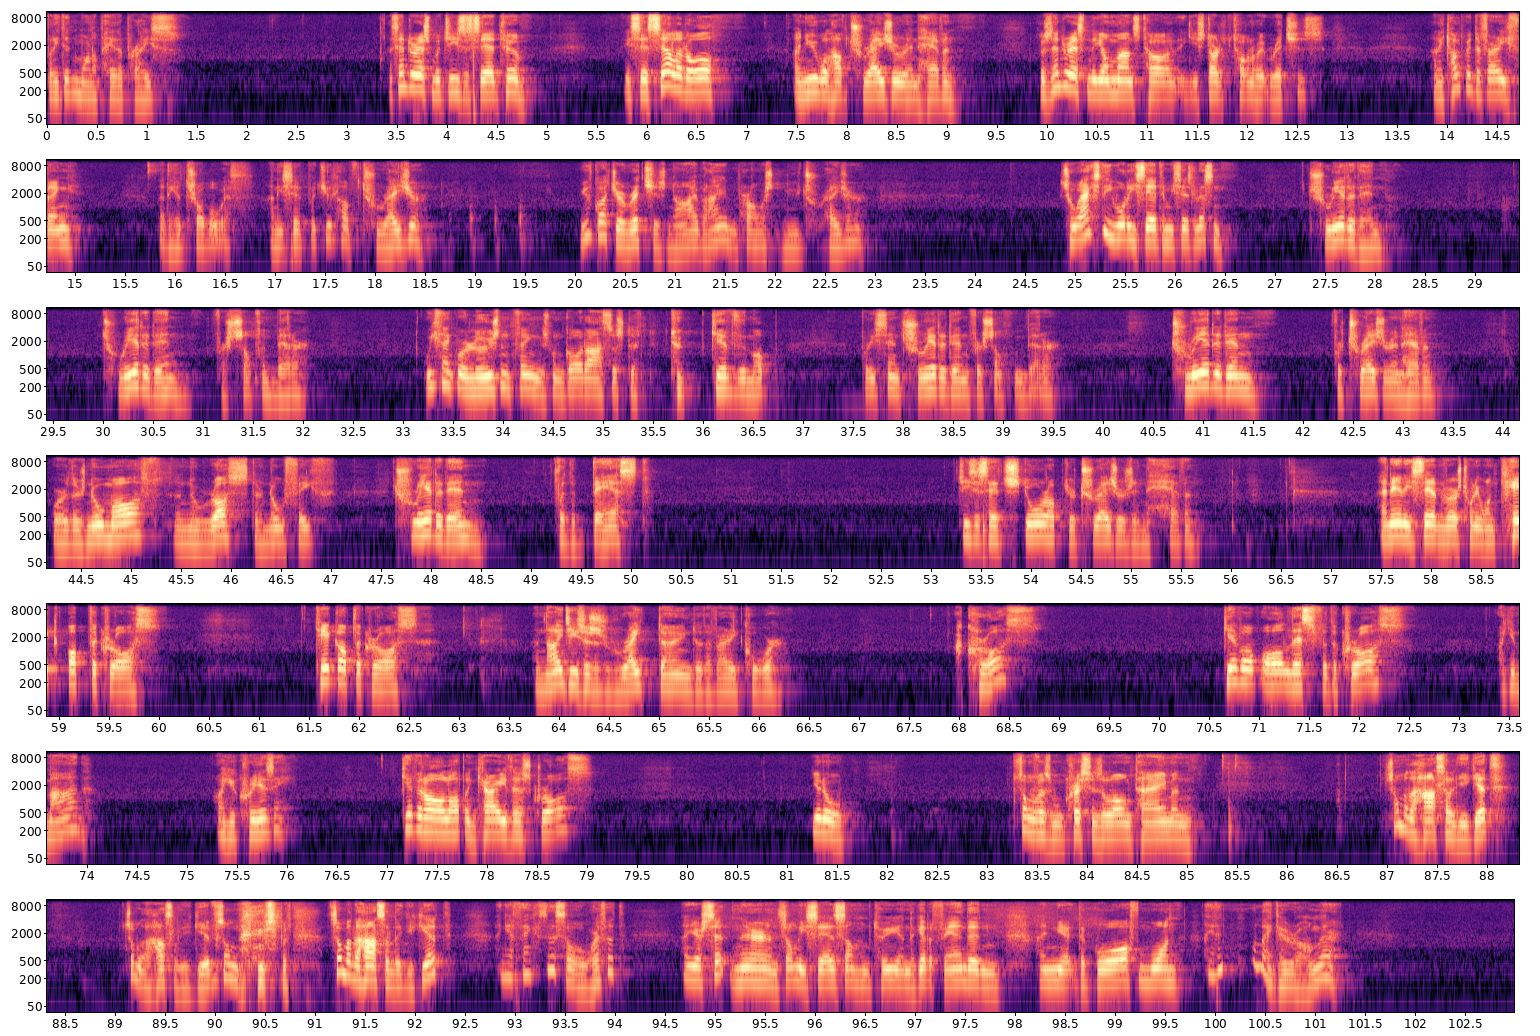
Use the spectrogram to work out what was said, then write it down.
But he didn't want to pay the price. It's interesting what Jesus said to him. He says, Sell it all, and you will have treasure in heaven. It was interesting the young man's talking, he started talking about riches. And he talked about the very thing that he had trouble with. And he said, But you'll have treasure. You've got your riches now, but I am promised new treasure. So actually, what he said to me, he says, Listen, trade it in. Trade it in for something better. We think we're losing things when God asks us to, to give them up. But He's saying, trade it in for something better. Trade it in for treasure in heaven, where there's no moth and no rust or no thief. Trade it in for the best. Jesus said, store up your treasures in heaven. And then he said in verse 21 take up the cross. Take up the cross and now Jesus is right down to the very core. A cross? Give up all this for the cross? Are you mad? Are you crazy? Give it all up and carry this cross? You know, some of us have been Christians a long time, and some of the hassle you get, some of the hassle you give sometimes, but some of the hassle that you get and you think, is this all worth it? And you're sitting there and somebody says something to you and they get offended and, and you, they go off and one. And you think, what did I do wrong there?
